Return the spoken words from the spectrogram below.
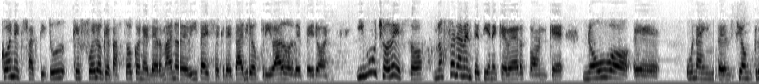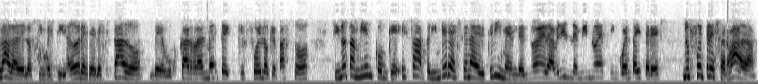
con exactitud qué fue lo que pasó con el hermano de Vita y secretario privado de Perón. Y mucho de eso no solamente tiene que ver con que no hubo eh, una intención clara de los investigadores del Estado de buscar realmente qué fue lo que pasó, sino también con que esa primera escena del crimen del 9 de abril de 1953 no fue preservada.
